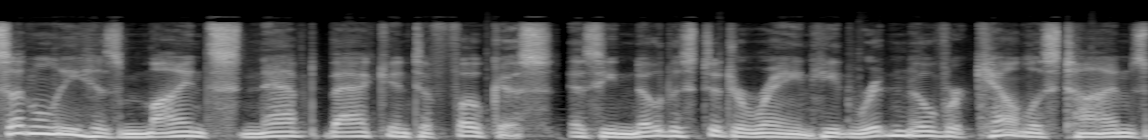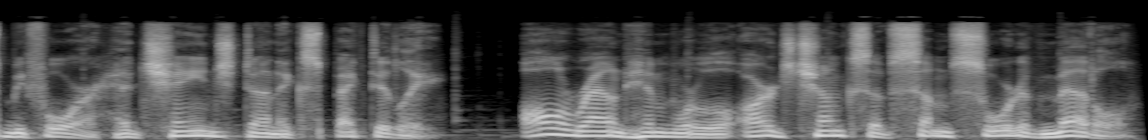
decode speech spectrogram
Suddenly his mind snapped back into focus as he noticed a terrain he'd ridden over countless times before had changed unexpectedly. All around him were large chunks of some sort of metal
